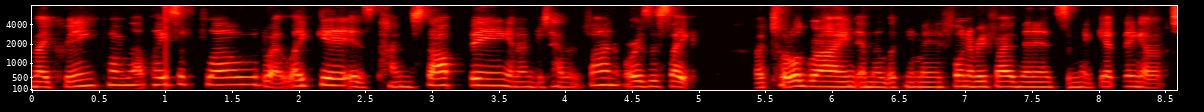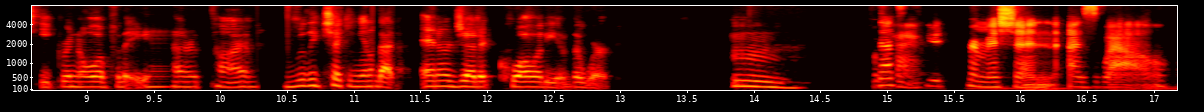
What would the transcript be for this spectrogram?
Am I creating from that place of flow? Do I like it? Is time stopping and I'm just having fun? Or is this like a total grind? Am I looking at my phone every five minutes? Am I getting up to eat granola for the 800th time? Really checking in on that energetic quality of the work. Mm. Okay. That's a huge permission as well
